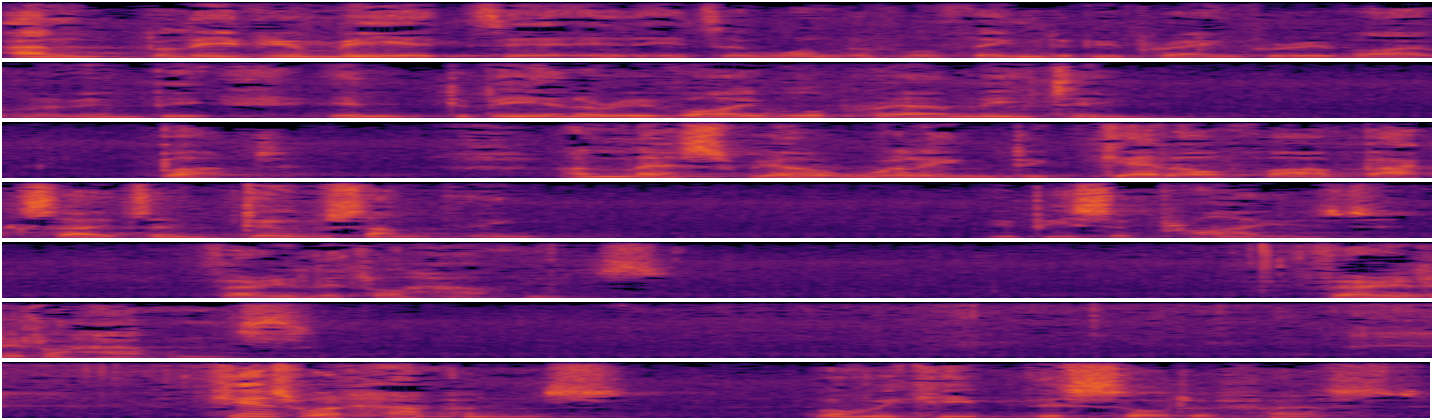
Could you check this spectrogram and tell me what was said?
And believe you me, it's, it, it's a wonderful thing to be praying for revival and in be, in, to be in a revival prayer meeting. But unless we are willing to get off our backsides and do something, you'd be surprised. Very little happens. Very little happens. Here's what happens when we keep this sort of fast.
